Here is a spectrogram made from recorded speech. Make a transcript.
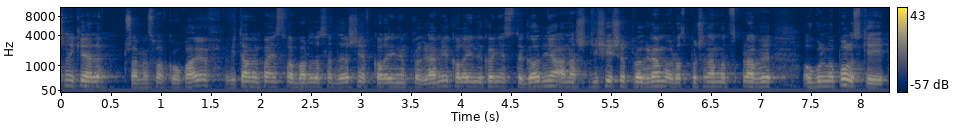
Tomasz Nykiel, Przemysław Kołpajew. witamy Państwa bardzo serdecznie w kolejnym programie. Kolejny koniec tygodnia, a nasz dzisiejszy program rozpoczynamy od sprawy ogólnopolskiej.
